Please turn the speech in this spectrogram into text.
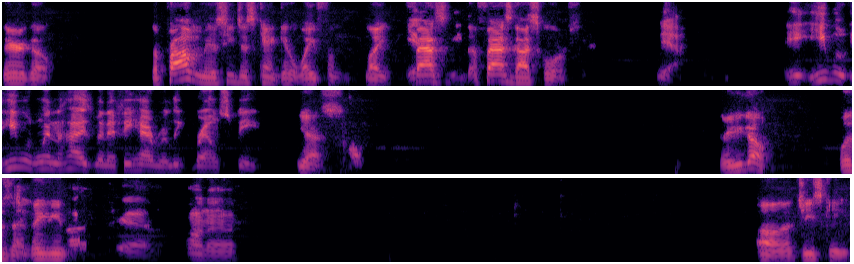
There you go. The problem is he just can't get away from like Yeah. fast. The fast guy scores. Yeah. He he would he would win the Heisman if he had Raleek Brown speed. Yes. There you go. What is that? They need, uh, Yeah. On a oh the G scheme,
